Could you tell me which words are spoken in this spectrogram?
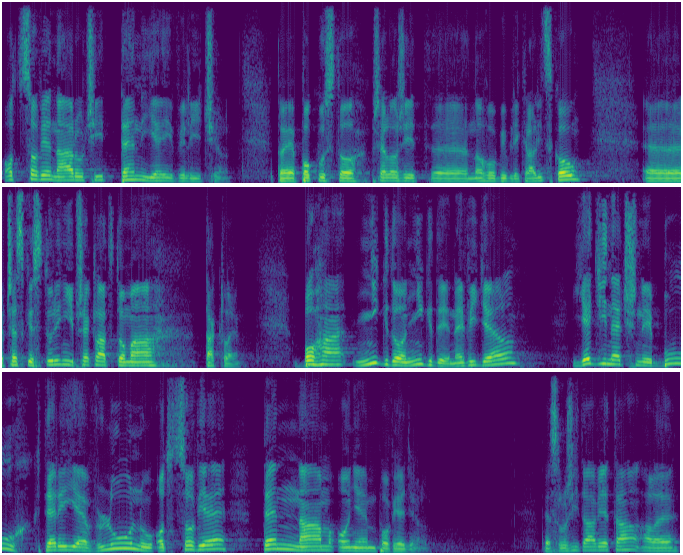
otcově náručí, ten jej vylíčil. To je pokus to přeložit eh, novou Bibli kralickou. Eh, český studijní překlad to má takhle. Boha nikdo nikdy neviděl, jedinečný Bůh, který je v lůnu otcově, ten nám o něm pověděl. To je složitá věta, ale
